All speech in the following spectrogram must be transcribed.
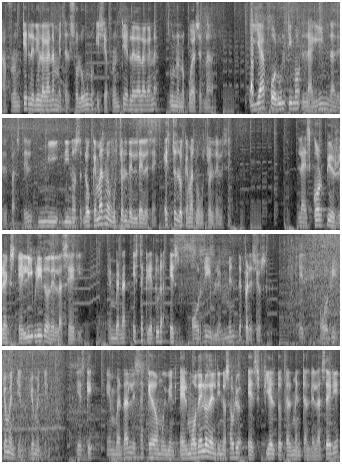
a Frontier le dio la gana meter solo uno y si a Frontier le da la gana, uno no puede hacer nada. Y ya por último, la guinda del pastel, mi dinosaurio. Lo que más me gustó el del DLC. Esto es lo que más me gustó el DLC. La Scorpius Rex, el híbrido de la serie. En verdad, esta criatura es horriblemente preciosa. Es horrible. Yo me entiendo, yo me entiendo. Y es que en verdad les ha quedado muy bien. El modelo del dinosaurio es fiel totalmente al de la serie.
